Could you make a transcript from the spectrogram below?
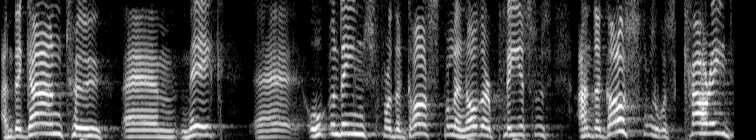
and began to um, make uh, openings for the gospel in other places, and the gospel was carried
